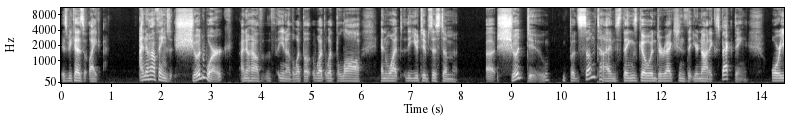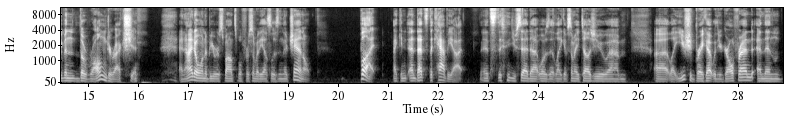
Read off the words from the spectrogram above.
is because like I know how things should work. I know how you know what the what what the law and what the YouTube system uh, should do, but sometimes things go in directions that you're not expecting, or even the wrong direction. And I don't want to be responsible for somebody else losing their channel. But I can, and that's the caveat. It's the, you said uh, what was it like if somebody tells you um, uh, like you should break up with your girlfriend and then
